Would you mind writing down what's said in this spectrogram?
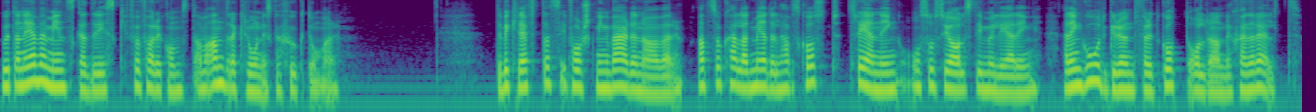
utan även minskad risk för förekomst av andra kroniska sjukdomar. Det bekräftas i forskning världen över att så kallad medelhavskost, träning och social stimulering är en god grund för ett gott åldrande generellt.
